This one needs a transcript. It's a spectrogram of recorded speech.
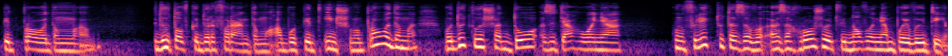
під проводом. е, Підготовки до референдуму або під іншими проводами ведуть лише до затягування конфлікту та загрожують відновленням бойових дій.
